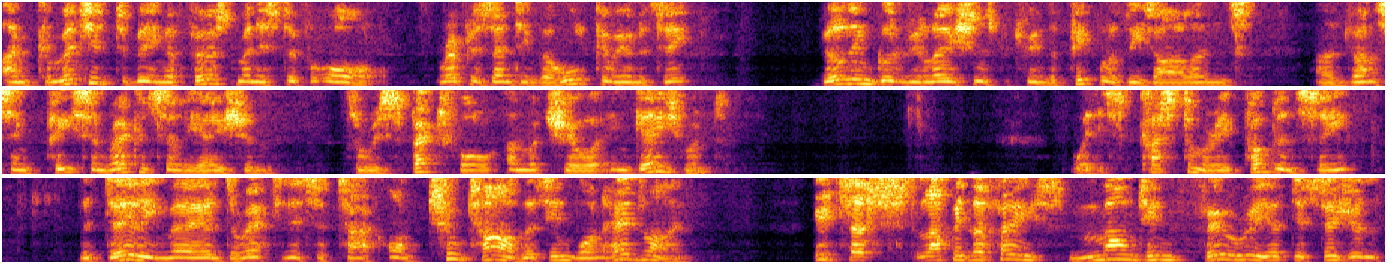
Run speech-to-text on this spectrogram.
I'm committed to being a First Minister for all, representing the whole community, building good relations between the people of these islands, and advancing peace and reconciliation through respectful and mature engagement. With its customary pugnancy, the Daily Mail directed its attack on two targets in one headline. It's a slap in the face, mounting fury at decision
